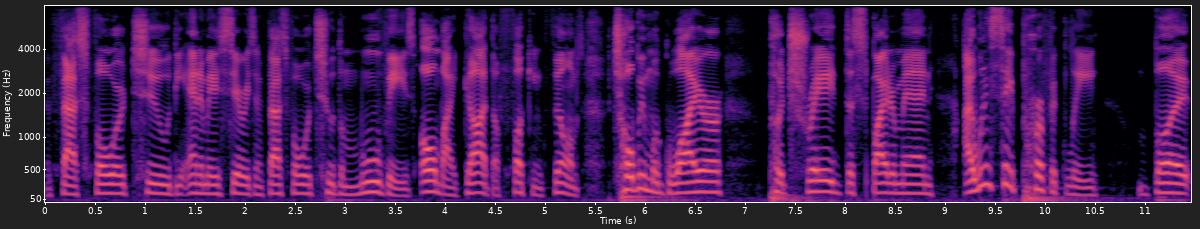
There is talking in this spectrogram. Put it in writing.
And fast forward to the animated series and fast forward to the movies. Oh my god, the fucking films. Tobey Maguire portrayed the Spider Man, I wouldn't say perfectly, but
